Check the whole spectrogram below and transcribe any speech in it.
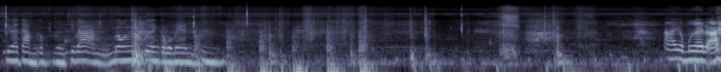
ที่ว่าดำกับที่ว่าบ้องเปื้อนกับโบแมนบอกอืมอายกับเมื่อยเลยอาย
